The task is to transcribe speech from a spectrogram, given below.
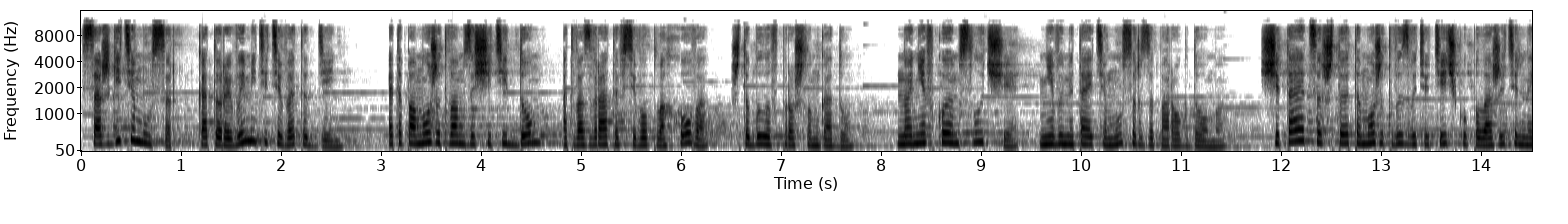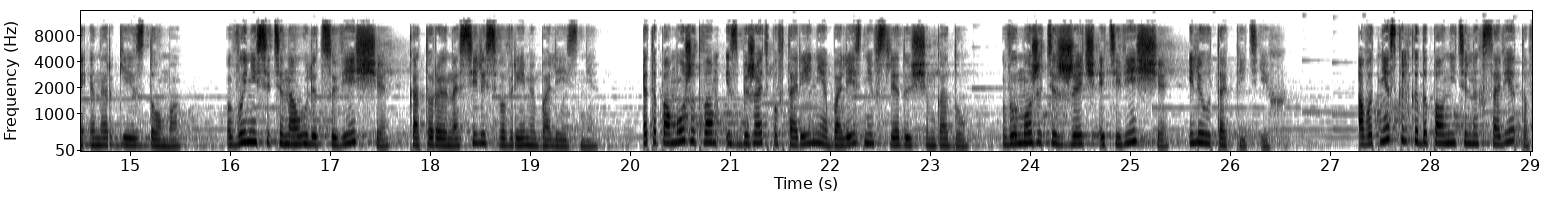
Сожгите мусор, который выметите в этот день. Это поможет вам защитить дом от возврата всего плохого, что было в прошлом году. Но ни в коем случае не выметайте мусор за порог дома. Считается, что это может вызвать утечку положительной энергии из дома. Вынесите на улицу вещи, которые носились во время болезни. Это поможет вам избежать повторения болезни в следующем году. Вы можете сжечь эти вещи или утопить их. А вот несколько дополнительных советов,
